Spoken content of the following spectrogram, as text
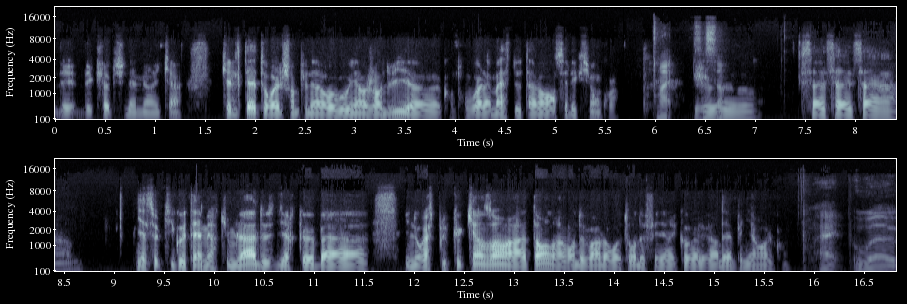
des, clubs sud-américains. Quelle tête aurait le championnat uruguayen aujourd'hui euh, quand on voit la masse de talents en sélection quoi? Ouais, ça. Ça, ça, il y a ce petit côté amertume là de se dire que bah il nous reste plus que 15 ans à attendre avant de voir le retour de Federico Valverde à Peñarol. Quoi. Ouais, ou euh,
